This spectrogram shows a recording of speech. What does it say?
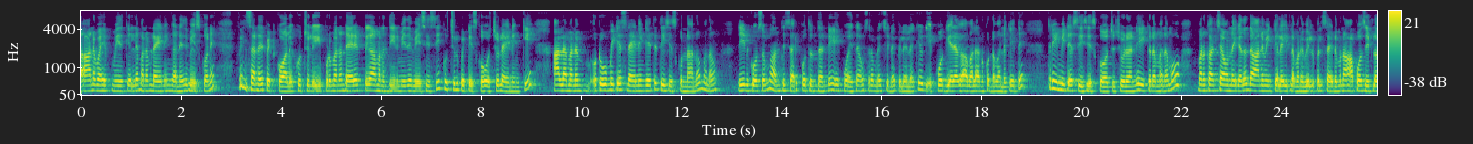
దాని వైపు మీదకి వెళ్ళి మనం లైనింగ్ అనేది వేసుకొని ఫిల్స్ అనేది పెట్టుకోవాలి కుచ్చులు. ఇప్పుడు మనం డైరెక్ట్గా మనం దీని మీద వేసేసి కుచ్చులు పెట్టేసుకోవచ్చు లైనింగ్కి. అలా మనం టూ మీటర్స్ లైనింగ్ అయితే తీసేసుకున్నాను మనం. దీనికోసం అంతే సరిపోతుందండి. ఎక్కువ అయితే అవసరం లేదు. చిన్నపిల్లలకి ఎక్కువ గేర కావాలనుకున్న వాళ్ళకైతే త్రీ మీటర్స్ తీసేసుకోవచ్చు చూడండి. ఇక్కడ మనము మన కచ్చా ఉన్నాయి కదా దాని వెంకెల ఇట్లా మనం వెలుపల సైడ్ మనం ఆపోజిట్లో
